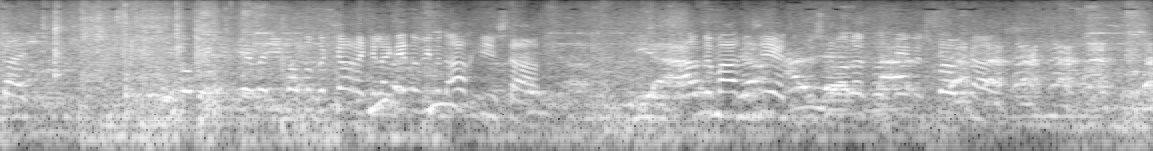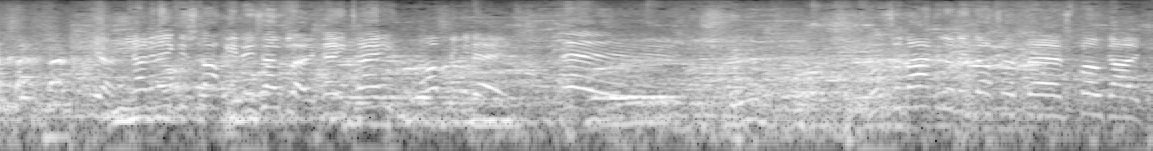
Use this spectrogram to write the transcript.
Kijk. Een keer iemand op een karretje, lijkt net of iemand achter je staat. Automatiseerd, dus leuk een keer een spookhuis. Ja, ga in één keer stapje, dit is ook leuk. 1, 2, hoppakee idee. Hey. Wat ze maken doen in dat soort uh, spookhuizen.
